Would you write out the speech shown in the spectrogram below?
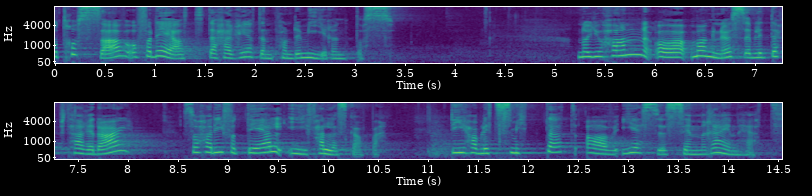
på tross av og fordi at det herjet en pandemi rundt oss. Når Johan og Magnus er blitt døpt her i dag, så har de fått del i fellesskapet. De har blitt smittet av Jesus sin renhet.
